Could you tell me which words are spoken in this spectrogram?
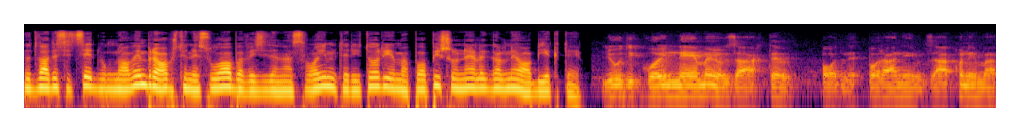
Do 27. novembra opštine su u obavezi da na svojim teritorijama popišu nelegalne objekte. Ljudi koji nemaju zahtev podnet po ranijim zakonima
